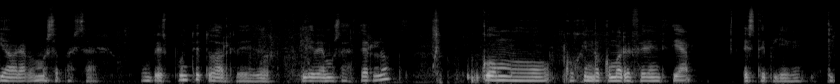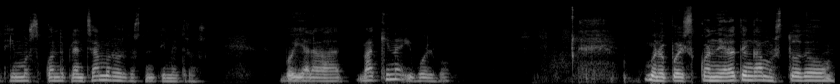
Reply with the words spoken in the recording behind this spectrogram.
y ahora vamos a pasar un pespunte todo alrededor. Y debemos hacerlo como cogiendo como referencia este pliegue que hicimos cuando planchamos los dos centímetros. Voy a la máquina y vuelvo. Bueno pues cuando ya lo tengamos todo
